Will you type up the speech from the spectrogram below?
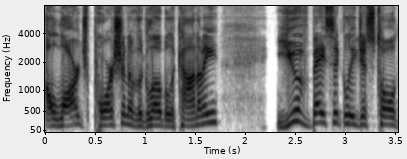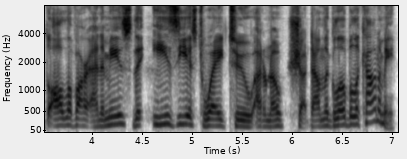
a large portion of the global economy, You've basically just told all of our enemies the easiest way to, I don't know, shut down the global economy.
